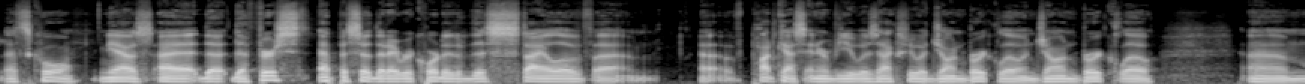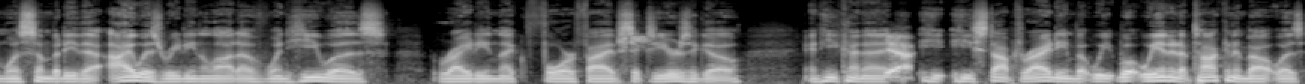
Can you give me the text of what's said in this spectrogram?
that's cool. Yeah, was, uh, the the first episode that I recorded of this style of um, of podcast interview was actually with John Burklow, and John Burklow um, was somebody that I was reading a lot of when he was writing like four, five, six years ago, and he kind of yeah. he, he stopped writing. But we what we ended up talking about was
